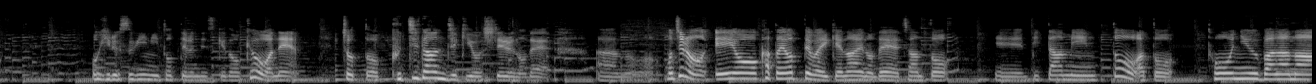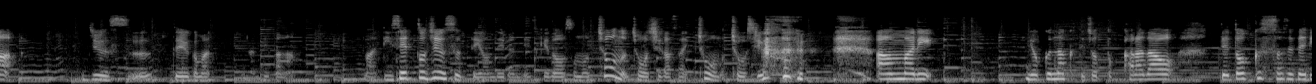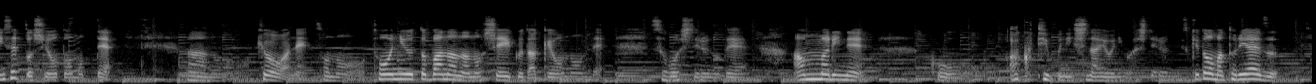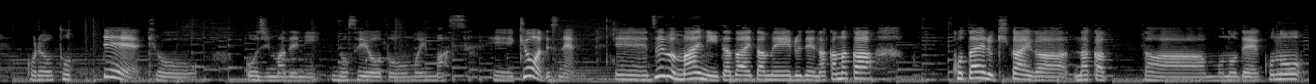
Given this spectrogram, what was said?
お昼過ぎに撮ってるんですけど、今日はね、ちょっとプチ断食をしてるので、あの、もちろん栄養偏ってはいけないので、ちゃんと、えー、ビタミンと、あと、豆乳バナナジュースというか、まあ、なんていうかな。まあ、リセットジュースって呼んでるんですけど、その腸の調子がさ、腸の調子が あんまり良くなくて、ちょっと体をデトックスさせてリセットしようと思って、あの、今日はね、その、豆乳とバナナのシェイクだけを飲んで過ごしてるので、あんまりね、こう、アクティブにしないようにはしてるんですけど、まあ、とりあえず、これを取って、今日5時までに載せようと思います。えー、今日はですね、えー、ずいぶん前にいただいたメールでなかなか答える機会がなかったもので、この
